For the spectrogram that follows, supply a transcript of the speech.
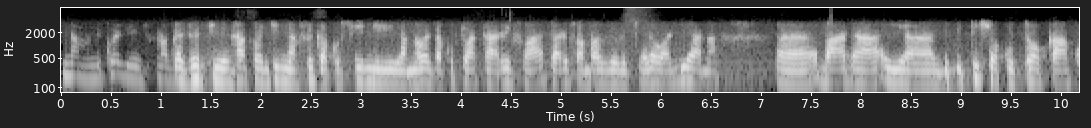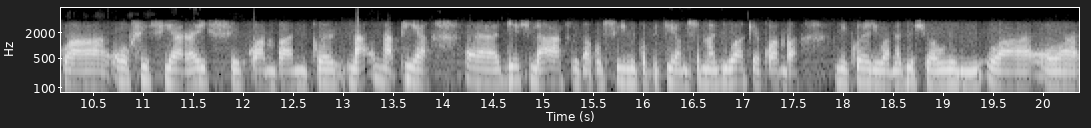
Naam, ni kweli magazeti hapa nchini Afrika Kusini yameweza kutoa taarifa taarifa ambazo zilitolewa jana Uh, baada ya thibitisho kutoka kwa ofisi ya rais kwamba na, na pia uh, jeshi la Afrika Kusini kupitia msemaji wake kwamba ni kweli wanajeshi wawili wa, wa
